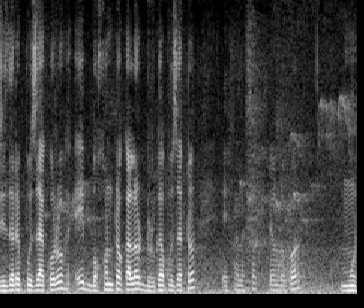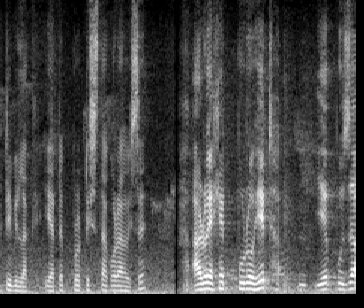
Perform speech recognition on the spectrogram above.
যিদৰে পূজা কৰোঁ, এই বসন্ত কালৰ দুৰ্গা পূজাটো এইফালে চাওক, তেওঁলোকৰ মূৰ্তিবিলাক ইয়াতে প্ৰতিষ্ঠা কৰা হৈছে আৰু এখেত পুৰোহিত ये पूजा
